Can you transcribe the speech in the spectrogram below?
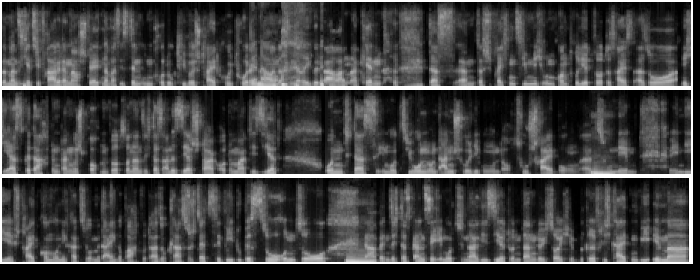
wenn man sich jetzt die Frage danach stellt, na, was ist denn unproduktive Streitkultur, dann genau. kann man das in der Regel daran erkennen, dass ähm, das Sprechen ziemlich unkontrolliert wird. Das heißt also nicht erst gedacht und dann gesprochen wird, sondern sich das alles sehr stark automatisiert und dass Emotionen und Anschuldigungen und auch Zuschreibungen äh, mhm. zunehmend in die Streitkommunikation mit eingebracht wird. Also klassische Sätze wie du bist so und so, mhm. ja, wenn sich das Ganze emotionalisiert und dann durch solche Begrifflichkeiten wie immer,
